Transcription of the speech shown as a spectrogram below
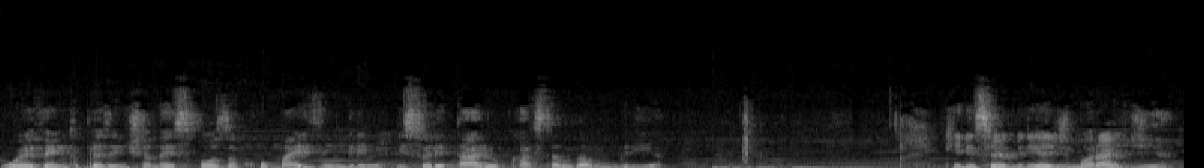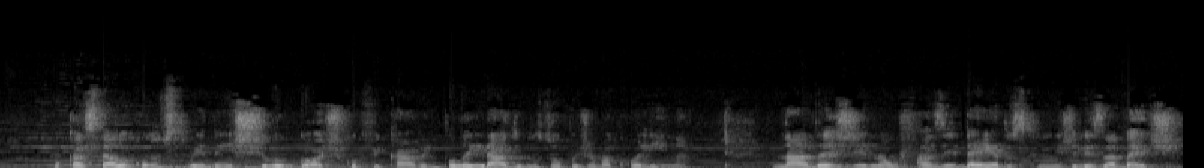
o evento presenteando a esposa com o mais íngreme e solitário castelo da Hungria, que lhe serviria de moradia. O castelo, construído em estilo gótico, ficava empoleirado no topo de uma colina. Nada de não fazia ideia dos crimes de Elizabeth.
